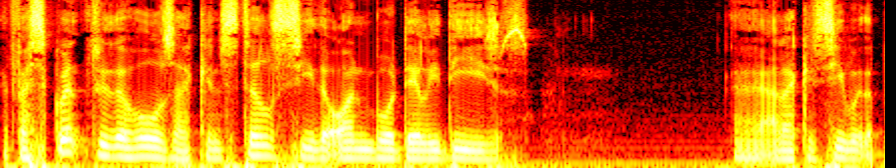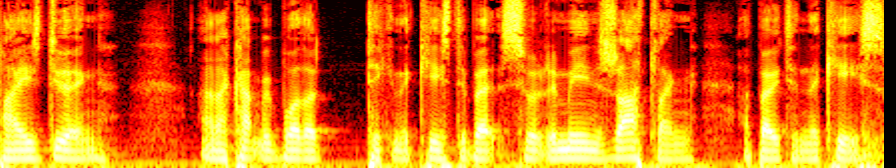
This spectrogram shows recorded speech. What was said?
If I squint through the holes, I can still see the onboard LEDs uh, and I can see what the Pi is doing, and I can't be bothered taking the case to bits, so it remains rattling about in the case.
